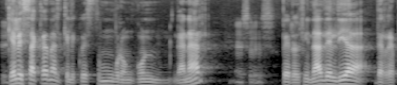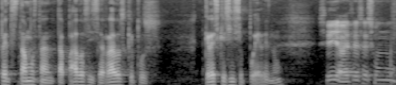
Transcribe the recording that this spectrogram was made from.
Sí, qué sí. le sacan al que le cuesta un broncón ganar, Eso es. pero al final del día de repente estamos tan tapados y cerrados que pues crees que sí se puede, ¿no? Sí, a veces es un...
